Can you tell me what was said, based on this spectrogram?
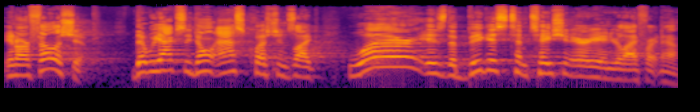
in our fellowship that we actually don't ask questions like, where is the biggest temptation area in your life right now?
